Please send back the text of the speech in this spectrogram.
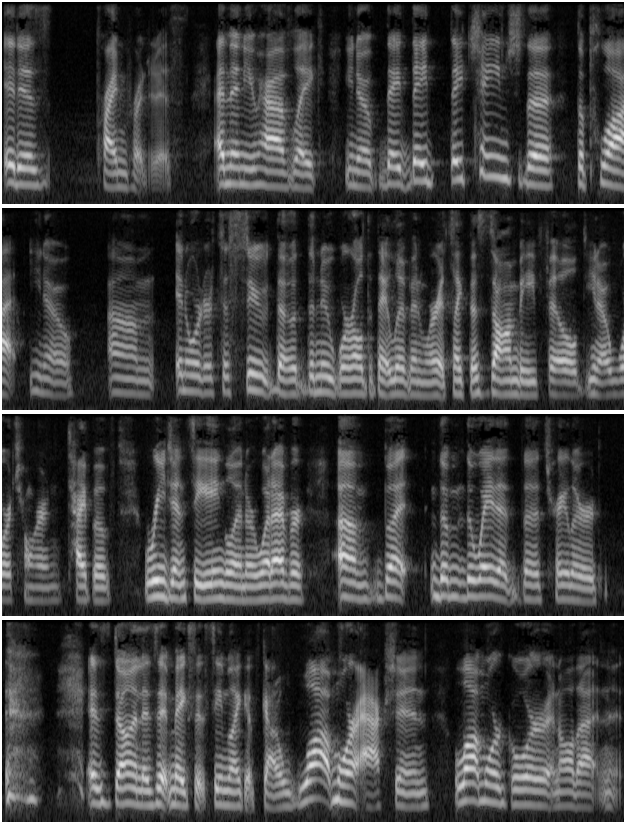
it is Pride and Prejudice. And then you have like you know they they they change the the plot you know um, in order to suit the the new world that they live in, where it's like this zombie filled, you know, war torn type of Regency England or whatever. Um, but the the way that the trailer is done is it makes it seem like it's got a lot more action, a lot more gore, and all that, and it,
